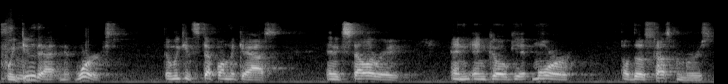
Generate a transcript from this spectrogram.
If we do hmm. that and it works, then we can step on the gas and accelerate and, and go get more of those customers.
